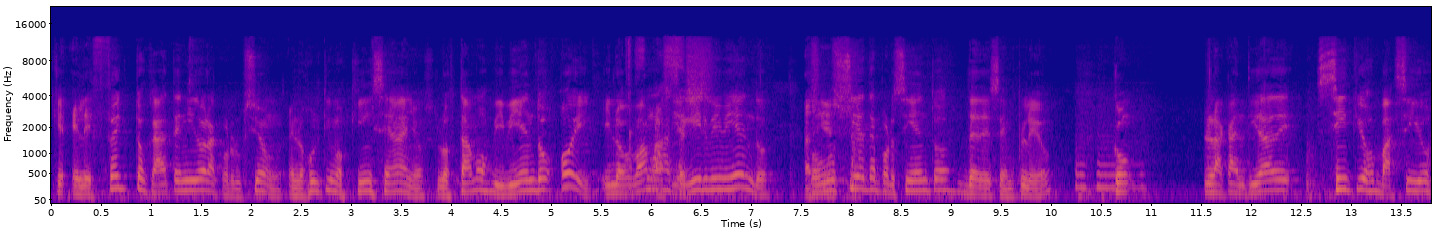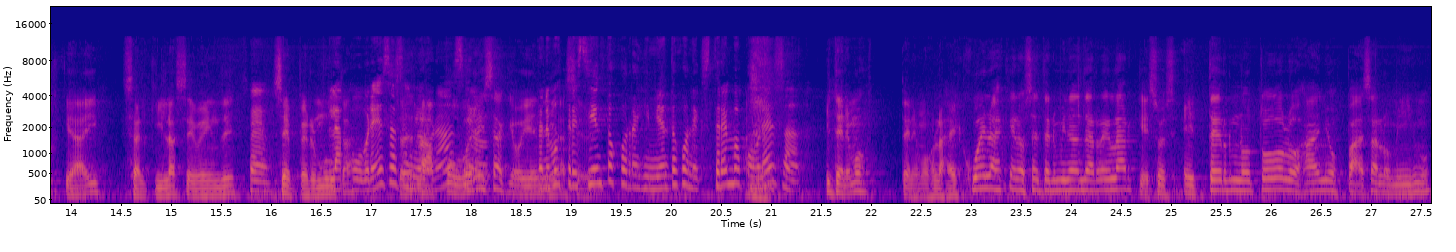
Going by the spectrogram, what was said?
que el efecto que ha tenido la corrupción en los últimos 15 años lo estamos viviendo hoy y lo vamos a seguir viviendo con un 7% de desempleo, con la cantidad de sitios vacíos que hay, se alquila, se vende, se permuta. La pobreza, señor La pobreza que hoy en Tenemos 300 corregimientos con extrema pobreza. Y tenemos tenemos las escuelas que no se terminan de arreglar, que eso es eterno, todos los años pasa lo mismo.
